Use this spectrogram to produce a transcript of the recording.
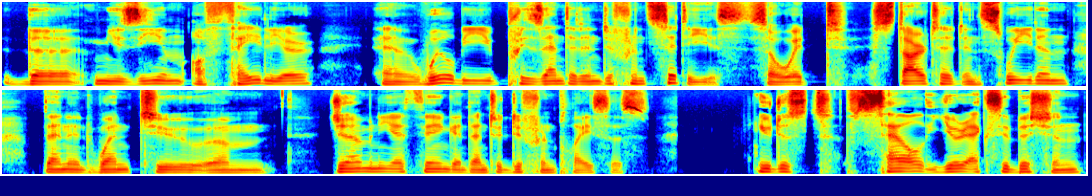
the Museum of Failure uh, will be presented in different cities. So, it started in Sweden, then it went to um, Germany, I think, and then to different places. You just sell your exhibition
